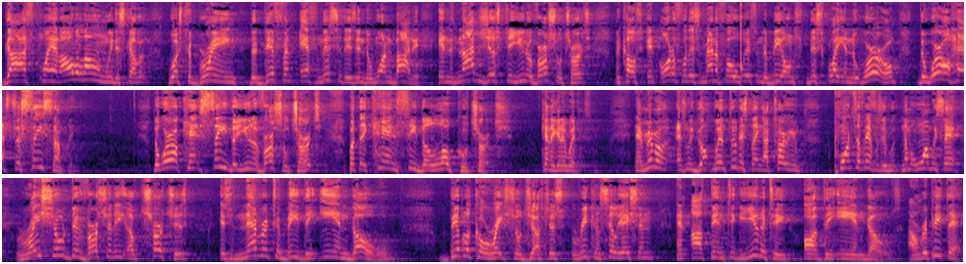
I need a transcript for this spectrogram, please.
God's plan all along, we discovered, was to bring the different ethnicities into one body. And not just the universal church, because in order for this manifold wisdom to be on display in the world, the world has to see something. The world can't see the universal church, but they can see the local church. Can I get a witness? Now remember, as we go, went through this thing, I told you points of emphasis. Number one, we said racial diversity of churches is never to be the end goal. Biblical racial justice, reconciliation, and authentic unity are the end goals. I'll repeat that.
